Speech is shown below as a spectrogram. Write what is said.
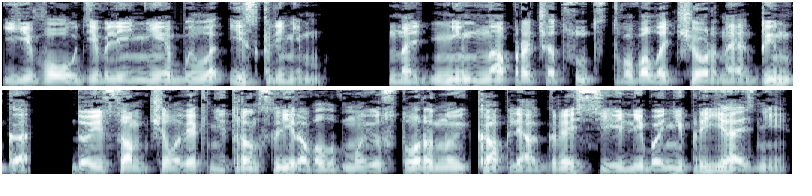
Его удивление было искренним. Над ним напрочь отсутствовала черная дымка, да и сам человек не транслировал в мою сторону и капли агрессии либо неприязни.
